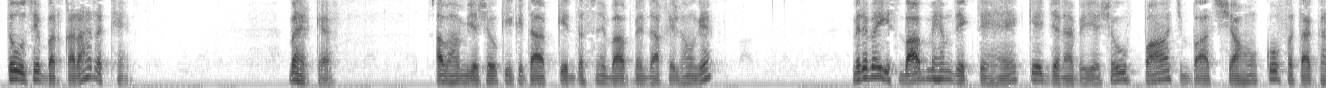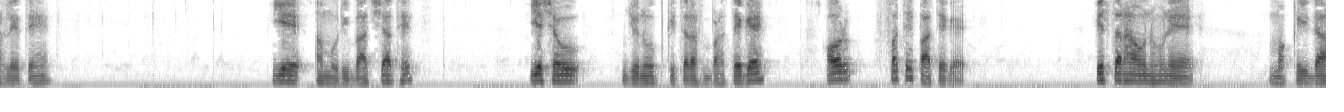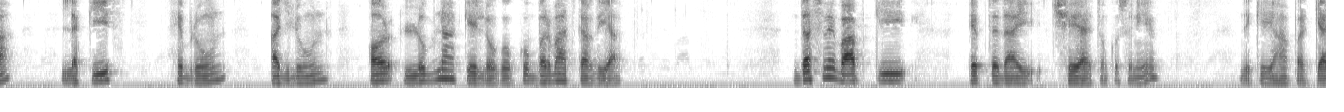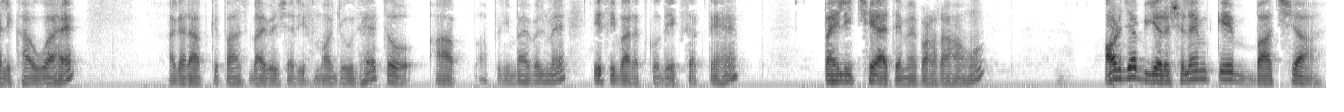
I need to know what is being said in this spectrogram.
تو اسے برقرار رکھیں۔ بہرکیف اب ہم یشو کی کتاب کے دسویں باب میں داخل ہوں گے۔ میرے بھائی، اس باب میں ہم دیکھتے ہیں کہ جناب یشو پانچ بادشاہوں کو فتح کر لیتے ہیں۔ یہ اموری بادشاہ تھے۔ یشو جنوب کی طرف بڑھتے گئے اور فتح پاتے گئے۔ اس طرح انہوں نے مقیدہ، لکیس، ہبرون، اجلون اور لبنا کے لوگوں کو برباد کر دیا۔ دسویں باپ کی ابتدائی چھ آیتوں کو سنیے۔ دیکھیے یہاں پر کیا لکھا ہوا ہے۔ اگر آپ کے پاس بائبل شریف موجود ہے تو آپ اپنی بائبل میں اس عبارت کو دیکھ سکتے ہیں۔ پہلی چھ آیتیں میں پڑھ رہا ہوں۔ اور جب یروشلم کے بادشاہ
